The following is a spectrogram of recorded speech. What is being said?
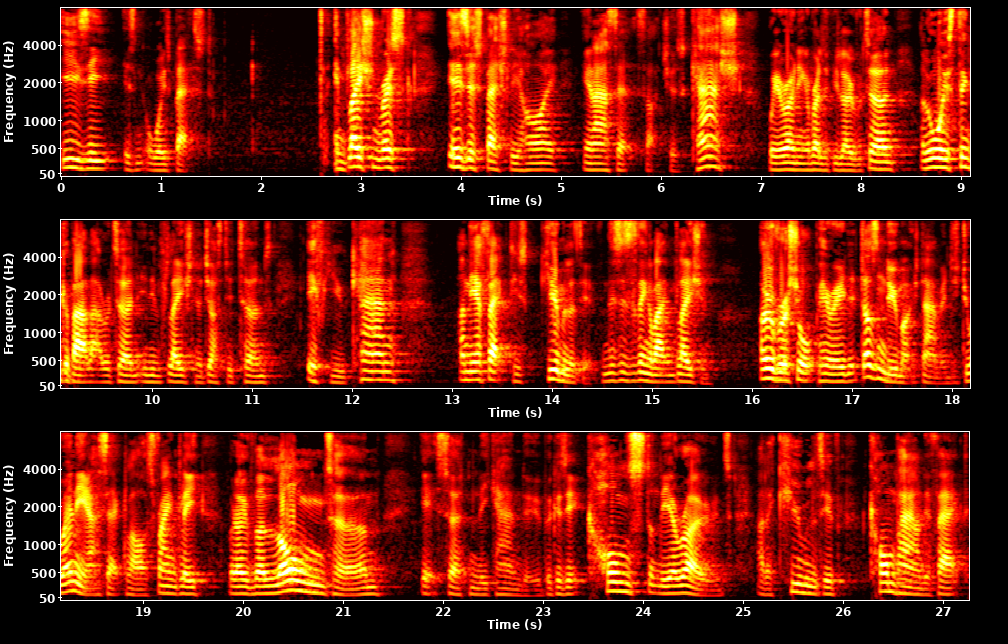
Easy isn't always best. Inflation risk is especially high in assets such as cash, where you're earning a relatively low return, and always think about that return in inflation adjusted terms if you can. And the effect is cumulative. And this is the thing about inflation. Over a short period, it doesn't do much damage to any asset class, frankly, but over the long term, it certainly can do because it constantly erodes at a cumulative compound effect,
